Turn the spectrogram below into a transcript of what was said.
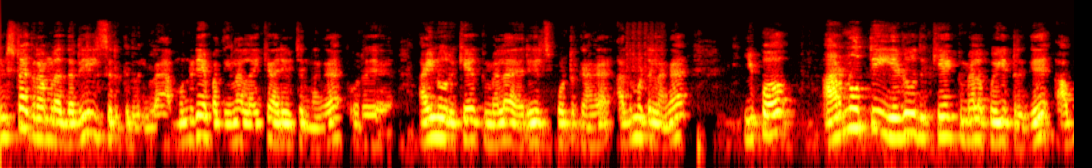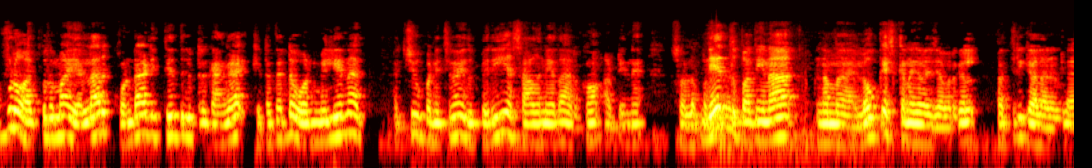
இன்ஸ்டாகிராமில் இந்த ரீல்ஸ் இருக்குதுங்களா முன்னாடியே பார்த்தீங்கன்னா லைக்கை அறிவிச்சிருந்தாங்க. ஒரு ஐநூறு கேக்கு மேலே ரீல்ஸ் போட்டிருக்காங்க. அது மட்டும் இல்லைங்க இப்போ அறுநூத்தி எழுபது கேக்கு மேல போயிட்டு இருக்கு. அவ்வளோ அற்புதமா எல்லாரும் கொண்டாடி தீர்த்துக்கிட்டு இருக்காங்க. கிட்டத்தட்ட ஒன் மில்லியனை அச்சீவ் பண்ணிச்சுன்னா இது பெரிய சாதனையா தான் இருக்கும் அப்படின்னு சொல்ல நேத்து பாத்தீங்கன்னா நம்ம லோகேஷ் கனகராஜ் அவர்கள் பத்திரிகையாளர்களை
